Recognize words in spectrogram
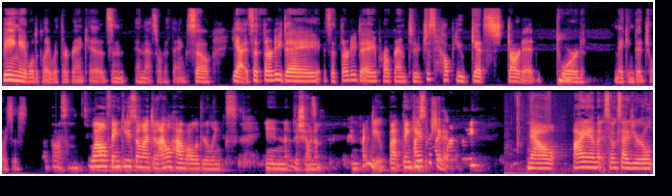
being able to play with their grandkids and and that sort of thing. So, yeah, it's a 30 day it's a 30 day program to just help you get started mm-hmm. toward making good choices. That's awesome. Well, thank you so much. And I will have all of your links in the show awesome. notes so can find you. But thank you. I so appreciate much, it. Now, I am so excited you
